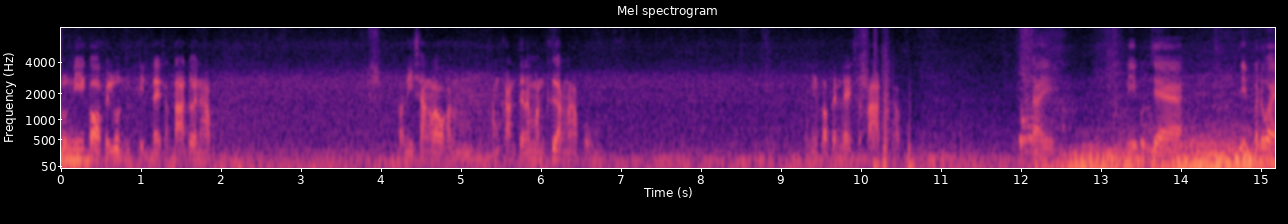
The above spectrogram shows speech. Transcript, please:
รุ่นนี้ก็เป็นรุ่นติดไดสตาร์ทด้วยนะครับ ตอนนี้ช่างเราทำทำการเติมน้ำมันเครื่องนะครับผมอันนี้ก็เป็นไดสตาร์ทนะครับ ชุดใดมีกุญแจติดมาด้วย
